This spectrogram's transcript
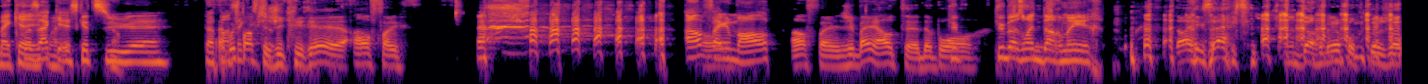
Ben, que- Zach, ouais. est-ce que tu euh, t'as Euh, Moi, pensé je à pense que j'écrirais euh, enfin. enfin Oh. mort. Enfin. J'ai bien hâte euh, de boire. Plus besoin de dormir. Non, exact. Dormir pour toujours.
